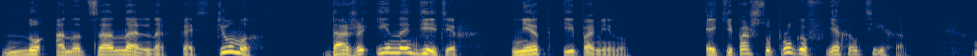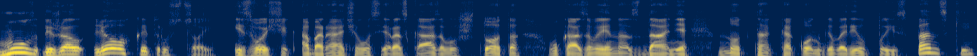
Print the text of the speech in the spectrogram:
но о национальных костюмах даже и на детях нет и помину. Экипаж супругов ехал тихо. Мул бежал легкой трусцой. Извозчик оборачивался и рассказывал что-то, указывая на здание, но так как он говорил по-испански,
